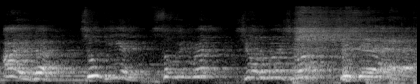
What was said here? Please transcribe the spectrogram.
爱的初体验》送给你们，希望你们喜欢，谢谢。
